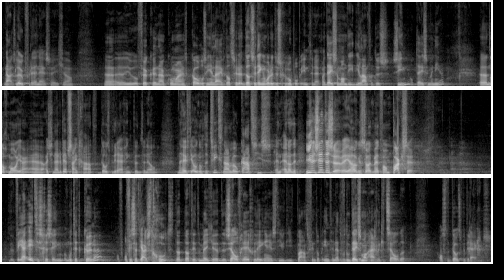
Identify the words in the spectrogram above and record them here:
Nou, dat is leuk voor de NS, weet je wel. Eh, je wil fucken, nou kom maar, kogels in je lijf. Dat soort, dat soort dingen worden dus geroepen op internet. Maar deze man die, die laat het dus zien op deze manier. Nog mooier, als je naar de website gaat, doodsbedreiging.nl, dan heeft hij ook nog de tweets naar locaties. En, en dan, hier zitten ze, weet je, ook een soort met van pak ze. Vind jij ethisch gezien, moet dit kunnen? Of, of, is het juist goed dat, dat dit een beetje de zelfregulering is die, die plaatsvindt op internet? Of doet deze man eigenlijk hetzelfde als de doodsbedreigers?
